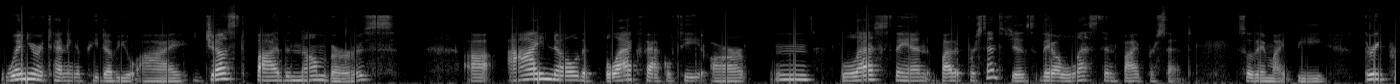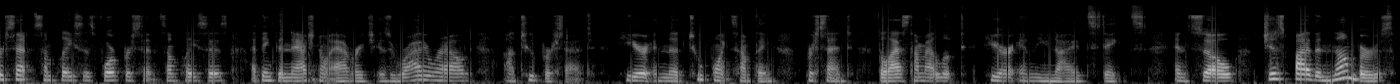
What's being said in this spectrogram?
when you're attending a PWI, just by the numbers, uh, I know that black faculty are mm, less than, by the percentages, they are less than 5%. So they might be 3% some places, 4% some places. I think the national average is right around uh, 2% here in the 2 point something percent the last time I looked here in the United States. And so just by the numbers,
